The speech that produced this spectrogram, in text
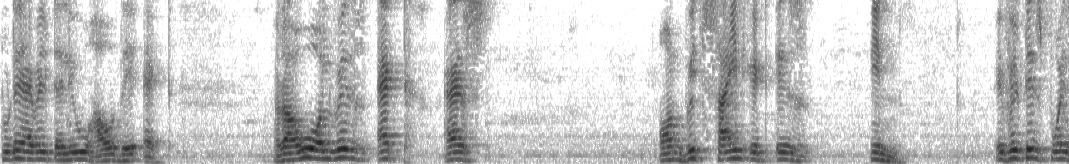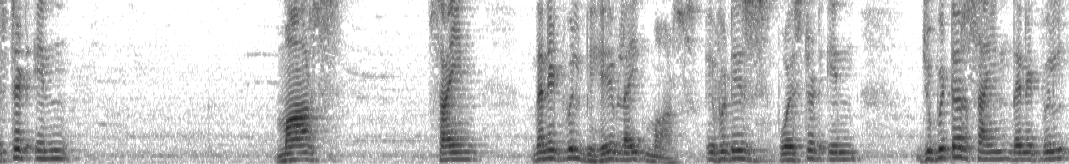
today i will tell you how they act. Rahu always act as on which sign it is in. If it is posted in mars sign then it will behave like mars. If it is posted in jupiter sign then it will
